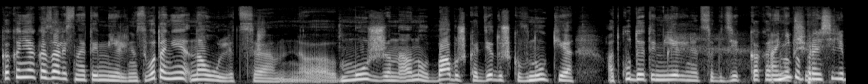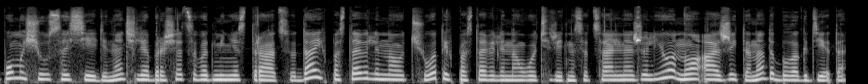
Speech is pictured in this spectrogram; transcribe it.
Как они оказались на этой мельнице? Вот они на улице. Э, Муж, жена, ну, бабушка, дедушка, внуки. Откуда эта мельница? Где, как они, Они вообще? попросили помощи у соседей, начали обращаться в администрацию. Да, их поставили на учет, их поставили на очередь на социальное жилье, но а жить-то надо было где-то.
